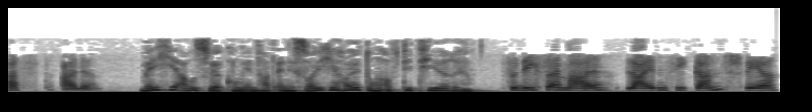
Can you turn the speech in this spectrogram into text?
fast alle. Welche Auswirkungen hat eine solche Haltung auf die Tiere? Zunächst einmal leiden sie ganz schwer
